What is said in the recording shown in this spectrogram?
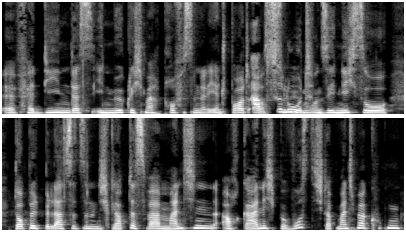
äh, verdienen, das ihnen möglich macht, professionell ihren Sport Absolut. auszuüben und sie nicht so doppelt belastet sind. Und ich glaube, das war manchen auch gar nicht bewusst. Ich glaube, manchmal gucken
